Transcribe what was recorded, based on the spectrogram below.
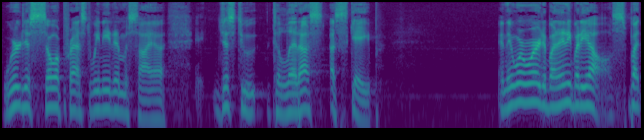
we're just so oppressed. We need a Messiah just to, to let us escape. And they weren't worried about anybody else. But,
